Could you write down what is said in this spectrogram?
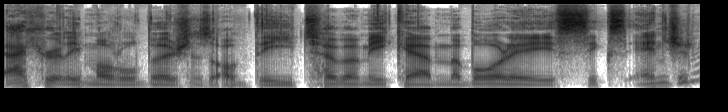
accurately modeled versions of the Turbomeca Marboré 6 engine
